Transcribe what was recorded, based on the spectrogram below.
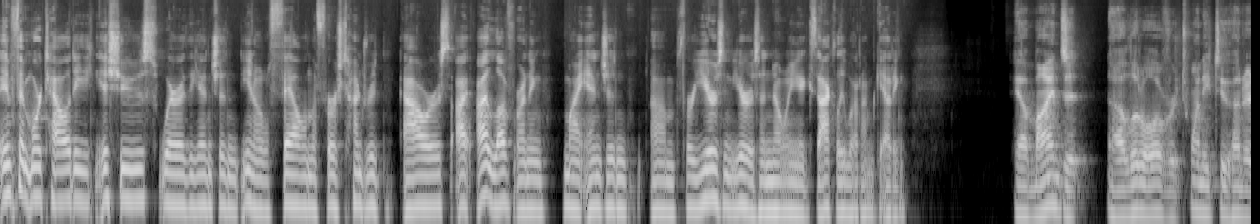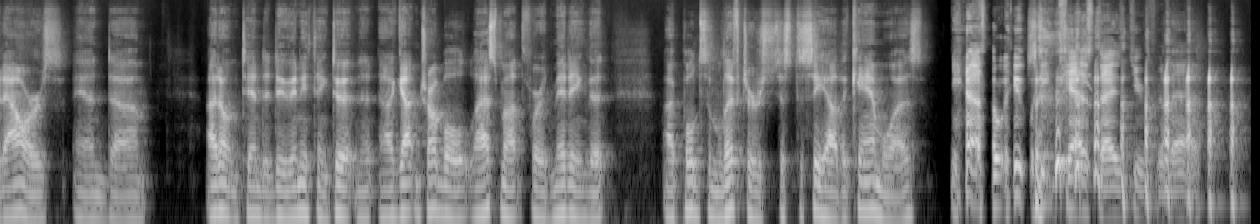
infant mortality issues where the engine, you know, fail in the first hundred hours. I, I love running my engine um, for years and years and knowing exactly what I'm getting. Yeah, mine's at a little over 2,200 hours, and um, I don't intend to do anything to it. And I got in trouble last month for admitting that I pulled some lifters just to see how the cam was. Yeah, we, we chastised you for that.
